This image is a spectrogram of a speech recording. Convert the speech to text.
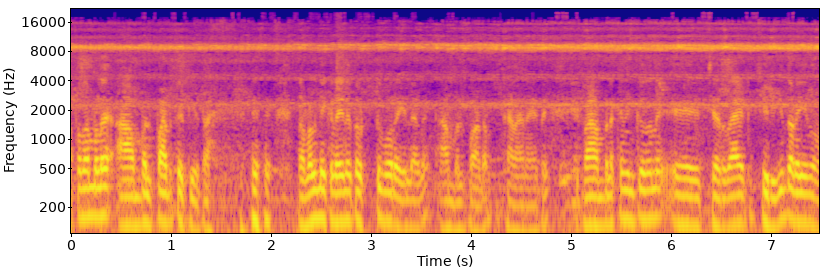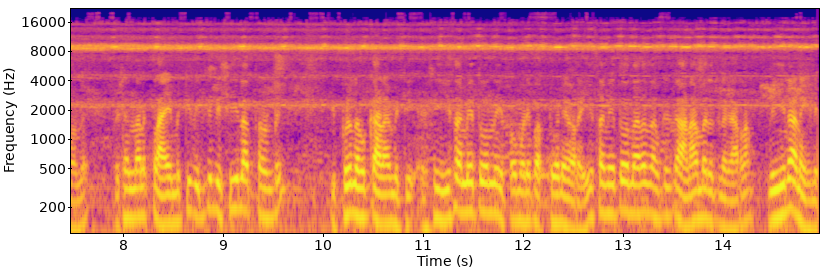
അപ്പോൾ നമ്മൾ ആമ്പൽപ്പാടത്ത് എത്തിയിട്ടാ. നമ്മൾ നിൽക്കുന്നതിന് തൊട്ട് പുറയിലാണ് ആമ്പൽപ്പാടം കാണാനായിട്ട്. ഇപ്പോൾ ആമ്പലൊക്കെ ഒന്ന് ചെറുതായിട്ട് ചിരിക്കും തുടങ്ങിയെന്ന് തോന്നുന്നു പക്ഷേ എന്നാൽ ക്ലൈമറ്റ് വലിയ വിഷയമില്ലാത്തതുകൊണ്ട് ഇപ്പോഴും നമുക്ക് കാണാൻ പറ്റി. പക്ഷേ ഈ സമയത്ത് വന്ന് ഇപ്പോൾ മണി പത്ത് മണി പറയും ഈ സമയത്ത് വന്നാലും നമുക്ക് കാണാൻ പറ്റത്തില്ല. കാരണം വീടാണെങ്കിൽ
